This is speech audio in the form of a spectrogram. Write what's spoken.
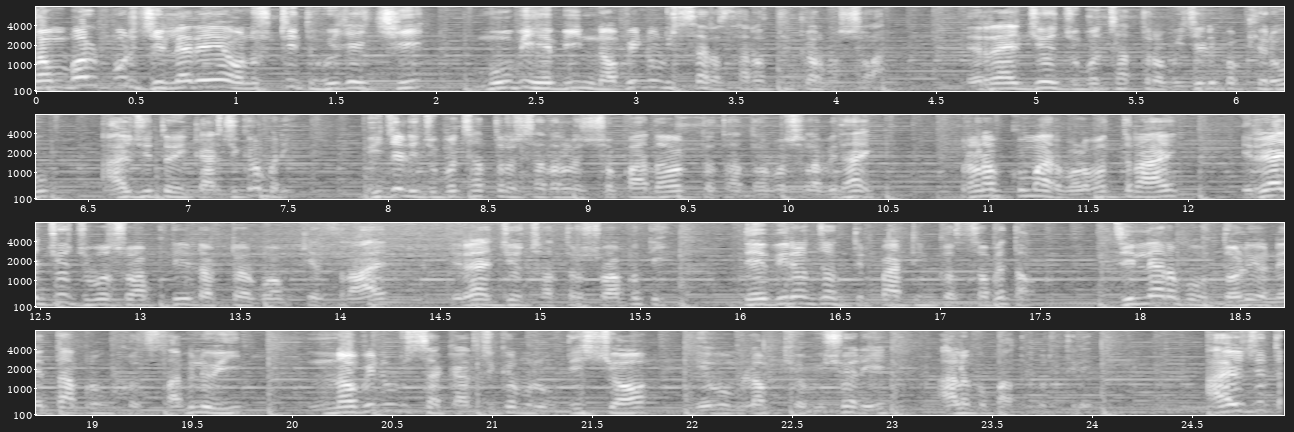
সম্বলপুর জেলার অনুষ্ঠিত হয়ে যাই মুভি হেবি নবীন ওড়শার সারথী কর্মশালা রাজ্য যুবছাত্র বিজেডি পক্ষ আয়োজিত এই কার্যক্রমে বিজেডি যুবছাত্র সাধারণ সম্পাদক তথা ধর্মশালা বিধায়ক প্রণব কুমার বলবন্ত রায় রাজ্য যুব সভাপতি ডক্টর বমকেশ রায় রাজ্য ছাত্র সভাপতি দেবী রঞ্জন ত্রিপাঠী সমেত জেলার বহু দলীয় নেতা প্রমুখ সামিল হয়ে নবীন ওড়শা কার্যক্রমের উদ্দেশ্য এবং লক্ষ্য বিষয়ে আলোকপাত করে ଆୟୋଜିତ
